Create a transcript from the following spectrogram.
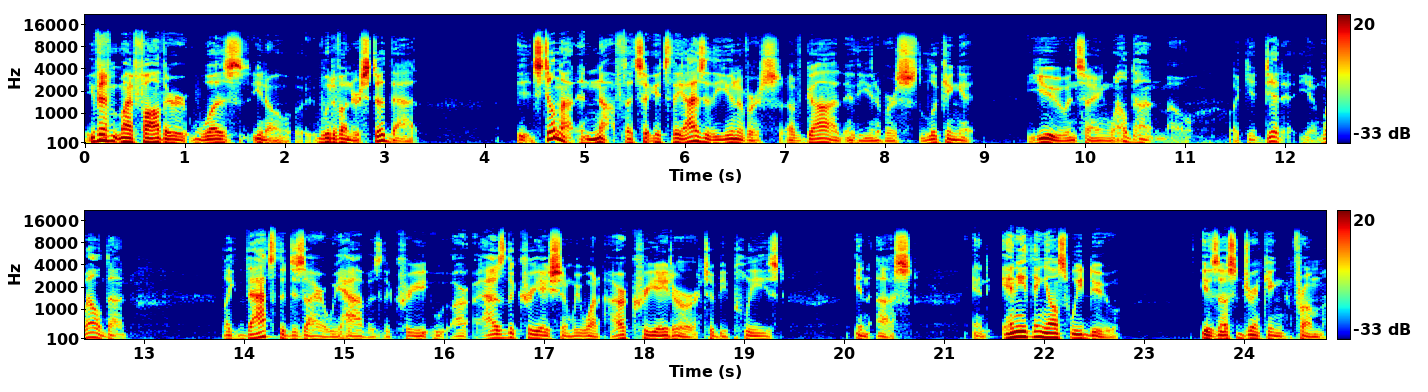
even if my father was, you know, would have understood that, it's still not enough. That's it's the eyes of the universe of God in the universe looking at you and saying, "Well done, Mo. Like you did it. Yeah, well done." Like that's the desire we have as the cre- our, as the creation. We want our Creator to be pleased in us, and anything else we do is us drinking from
